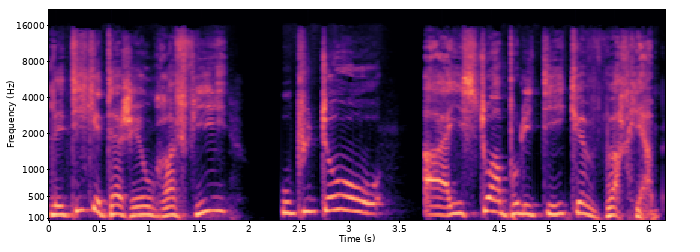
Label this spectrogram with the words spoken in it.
l'éthique est à géographie ou plutôt à histoire politique variable.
